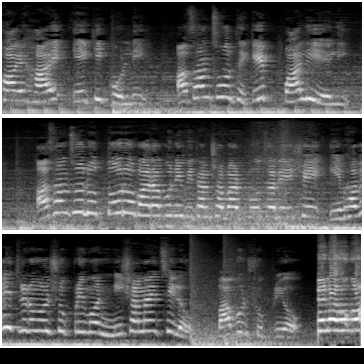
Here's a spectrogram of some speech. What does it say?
হায় হায় এ কি করলি? আসানসোল থেকে পালিয়ে এলি আসানসোল উত্তর ও বারাবণী বিধানসভার প্রচারে এসে এভাবেই তৃণমূল সুপ্রিমোর নিশানায় ছিল বাবুল সুপ্রিয় एमएलए होगा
